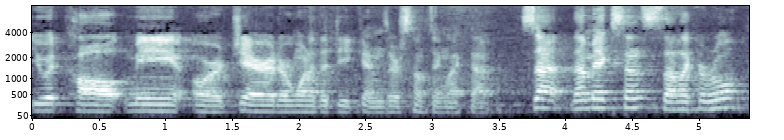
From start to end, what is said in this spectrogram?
you would call me or Jared or one of the deacons or something like that. Does that, that make sense? Is that like a rule?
